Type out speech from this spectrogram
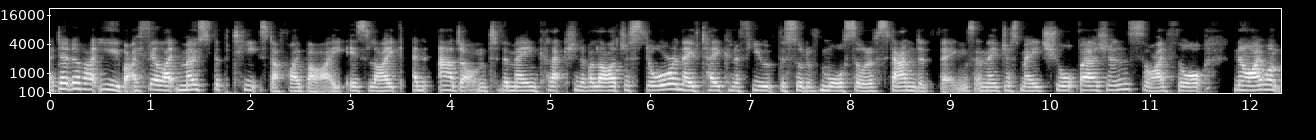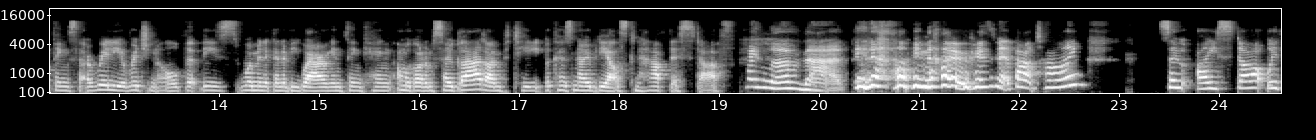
I don't know about you, but I feel like most of the petite stuff I buy is like an add on to the main collection of a larger store. And they've taken a few of the sort of more sort of standard things and they've just made short versions. So I thought, no, I want things that are really original that these women are going to be wearing and thinking, oh my God, I'm so glad I'm petite because nobody else can have this stuff. I love that. You know, I know. Isn't it about time? So I start with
